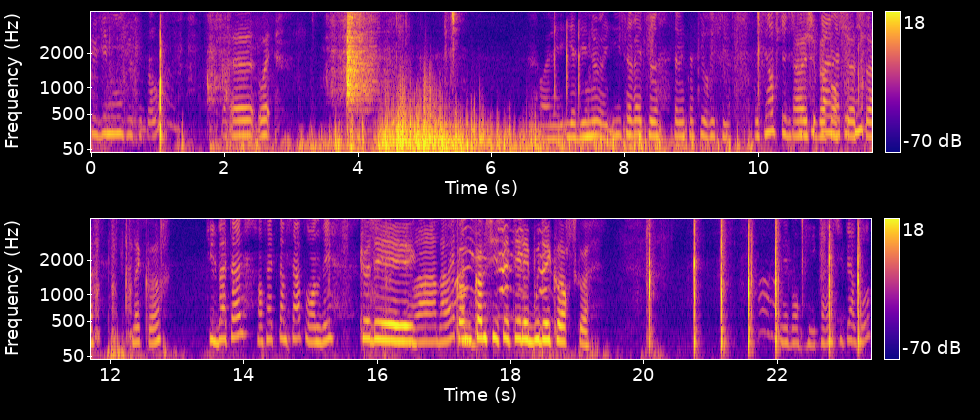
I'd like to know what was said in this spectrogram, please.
que j'ai mis je sais pas où, Euh, ouais. Il y a des nœuds, ça va être, ça va être assez horrible. Mais sinon, je te dis, Ah ouais, j'ai pas pensé à ça. D'accord. Tu le bâtonnes, en fait, comme ça, pour enlever. Que des. Voilà, bah ouais, Comme, comme si c'était les bouts d'écorce, quoi. Mais bon, il est quand même super gros.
